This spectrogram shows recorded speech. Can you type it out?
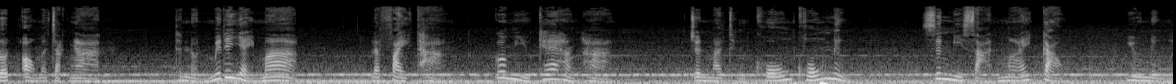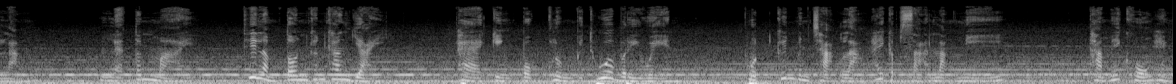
รถออกมาจากงาน ถนนไม่ได้ใหญ่มาก และไฟทางก็มีอยู่แค่ห่างๆ จนมาถึงโค้งโค้งหนึ่ง ซึ่งมีสารไม้เก่า อยู่หนึ่งหลัง และต้นไม้ที่ลำต้นค่อนข้างใหญ่ แผ่กิ่งปกคลุมไปทั่วบริเวณ ผุดขึ้นเป็นฉากหลังให้กับสารหลังนี้ ทำให้โค้งแห่ง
